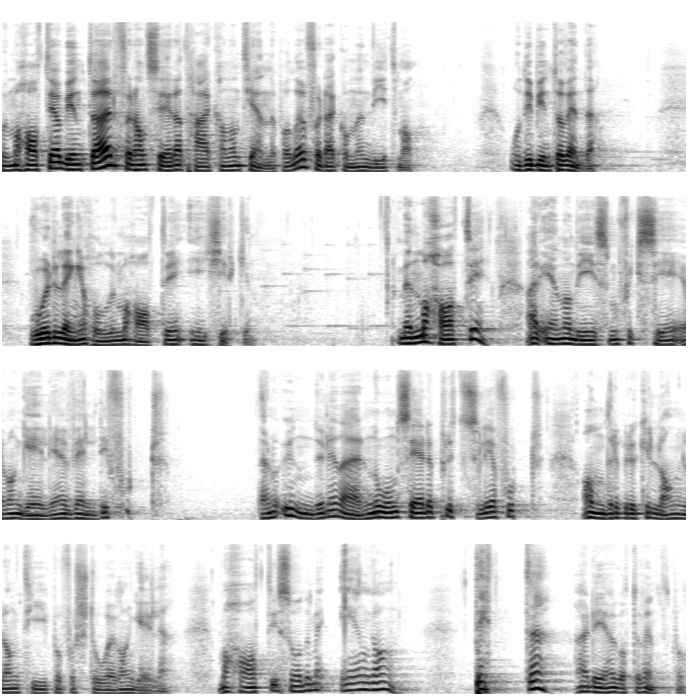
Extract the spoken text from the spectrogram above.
For Mahati har begynt der, for han ser at her kan han tjene på det, for der kom det en hvit mann. Og de begynte å vedde. Hvor lenge holder Mahati i kirken? Men Mahati er en av de som fikk se evangeliet veldig fort. Det er noe underlig der. Noen ser det plutselig og fort. Andre bruker lang, lang tid på å forstå evangeliet. Mahati så det med en gang. Dette er det jeg har gått og ventet på.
